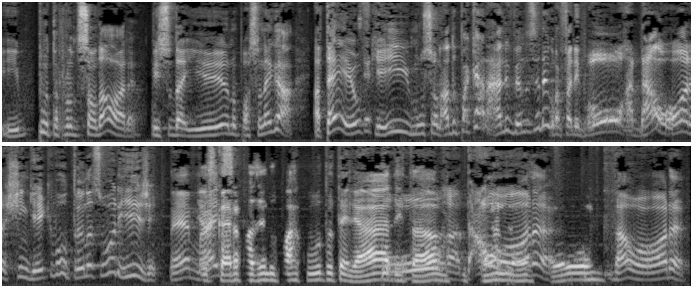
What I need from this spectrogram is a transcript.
E puta produção da hora. Isso daí eu não posso negar. Até eu fiquei emocionado pra caralho vendo esse negócio. Falei, porra, da hora, Shingeki voltando à sua origem, né? E Os caras fazendo parkour do telhado e tal. Porra, da hora. porra. Da hora.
